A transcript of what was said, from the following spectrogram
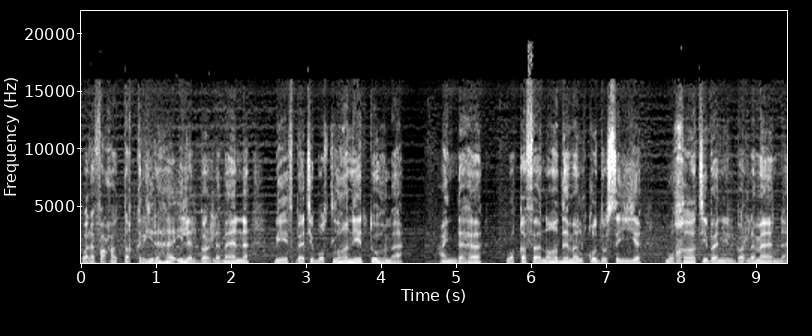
ورفعت تقريرها إلى البرلمان بإثبات بطلان التهمه عندها وقف ناظم القدسي مخاطبا البرلمان.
